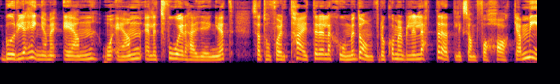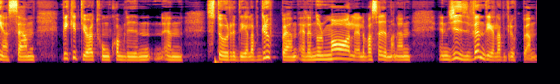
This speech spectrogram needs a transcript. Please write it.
börja hänga med en och en eller två i det här gänget så att hon får en tajtare relation med dem för då kommer det bli lättare att liksom få haka med sen vilket gör att hon kommer bli en, en större del av gruppen eller normal eller vad säger man, en, en given del av gruppen.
